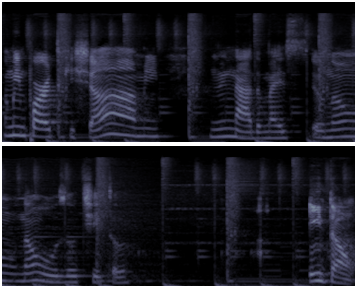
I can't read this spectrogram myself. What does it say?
não me importo que chame, nem nada, mas eu não, não uso o título. Então,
